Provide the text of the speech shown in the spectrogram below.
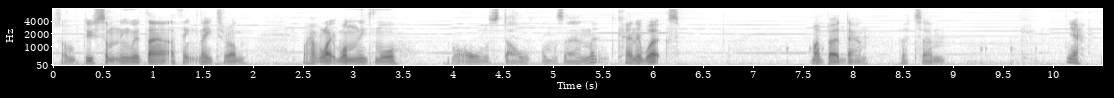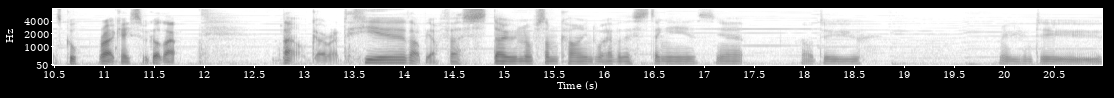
So I'll do something with that, I think, later on. We'll have like one of these more, more old style ones there, and that kind of works. Might burn down, but um, yeah, that's cool. Right, okay, so we got that. That'll go around to here. That'll be our first stone of some kind, whatever this thing is. Yeah, I'll do Maybe even do...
